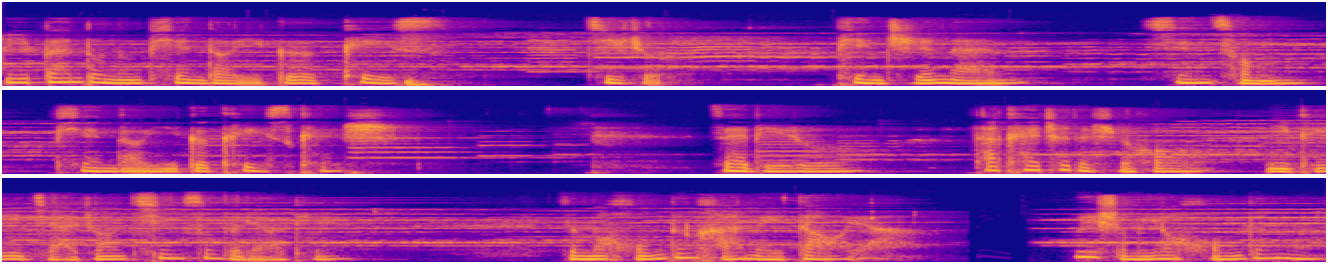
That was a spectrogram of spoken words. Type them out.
一般都能骗到一个 case，记住，骗直男先从骗到一个 case 开始。再比如，他开车的时候，你可以假装轻松的聊天。怎么红灯还没到呀？为什么要红灯呢？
